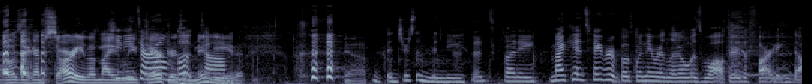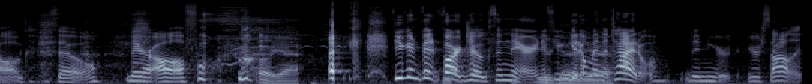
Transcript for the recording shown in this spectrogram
I was like i'm sorry but my lead character is mindy but yeah. Adventures of Mindy. That's funny. My kid's favorite book when they were little was Walter the Farting Dog. So they're all for. Oh yeah. like, if you can fit fart jokes in there, and you're if you can get them yeah. in the title, then you're you're solid.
